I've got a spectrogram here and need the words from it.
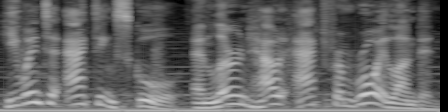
He went to acting school and learned how to act from Roy London.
